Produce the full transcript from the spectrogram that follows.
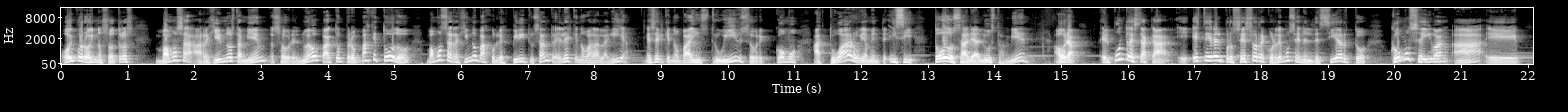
hoy por hoy nosotros vamos a, a, regirnos también sobre el nuevo pacto, pero más que todo vamos a regirnos bajo el Espíritu Santo. Él es el que nos va a dar la guía, es el que nos va a instruir sobre cómo actuar, obviamente. Y si todo sale a luz también. Ahora, el punto está acá, eh, este era el proceso, recordemos en el desierto, cómo se iban a, eh,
